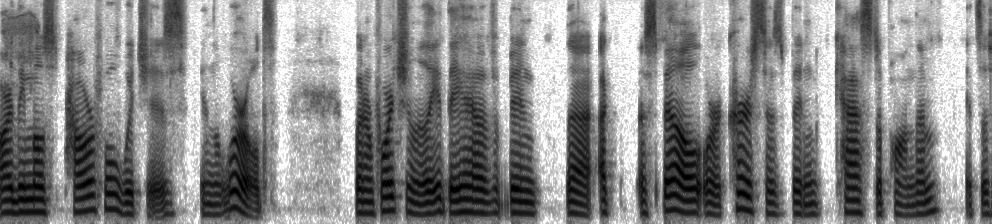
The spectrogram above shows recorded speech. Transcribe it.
are the most powerful witches in the world. But unfortunately, they have been uh, a, a spell or a curse has been cast upon them. It's a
